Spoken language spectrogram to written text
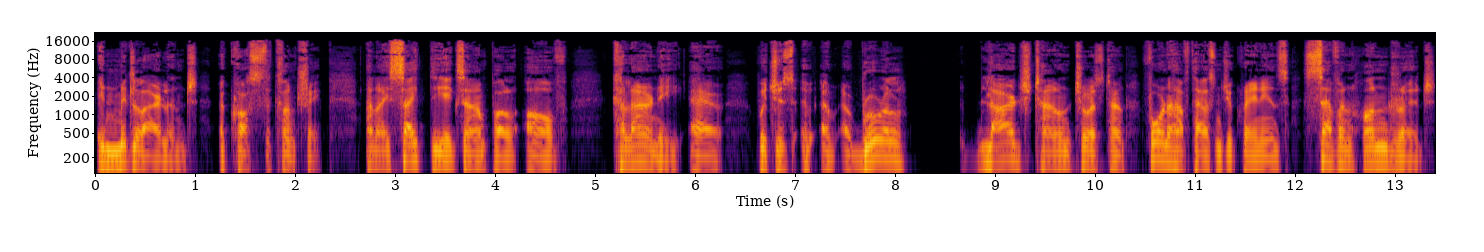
in Middle Ireland across the country. And I cite the example of Killarney, uh, which is a, a rural large town, tourist town, four and a half thousand Ukrainians, 700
